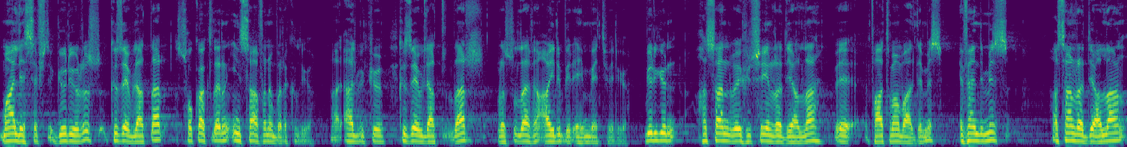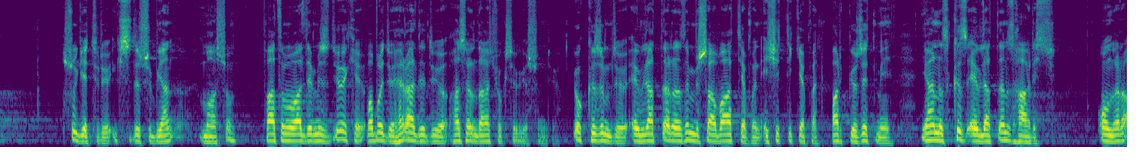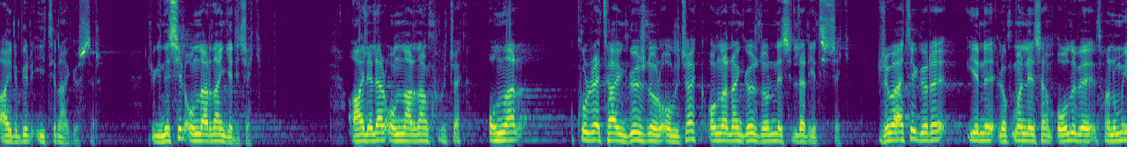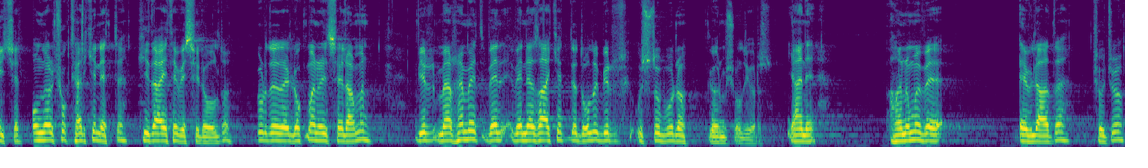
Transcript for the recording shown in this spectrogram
maalesef işte görüyoruz kız evlatlar sokakların insafına bırakılıyor. Halbuki kız evlatlar Resulullah Efendimiz ayrı bir ehemmiyet veriyor. Bir gün Hasan ve Hüseyin radıyallahu anh ve Fatıma validemiz efendimiz Hasan radıyallahu anh su getiriyor. İkisi de sübyan masum. Fatıma validemiz diyor ki, baba diyor herhalde diyor Hasan'ı daha çok seviyorsun diyor. Yok kızım diyor, evlatlar arasında müsavat yapın, eşitlik yapın, fark gözetmeyin. Yalnız kız evlatlarınız hariç. Onlara ayrı bir itina gösterin. Çünkü nesil onlardan gelecek. Aileler onlardan kuracak. Onlar kurretayın göz nuru olacak. Onlardan göz nuru nesiller yetişecek. Rivayete göre yine Lokman Aleyhisselam oğlu ve hanımı için onları çok telkin etti. Hidayete vesile oldu. Burada da Lokman Aleyhisselam'ın bir merhamet ve, ve nezaketle dolu bir üslubunu görmüş oluyoruz. Yani hanımı ve evladı, çocuğu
